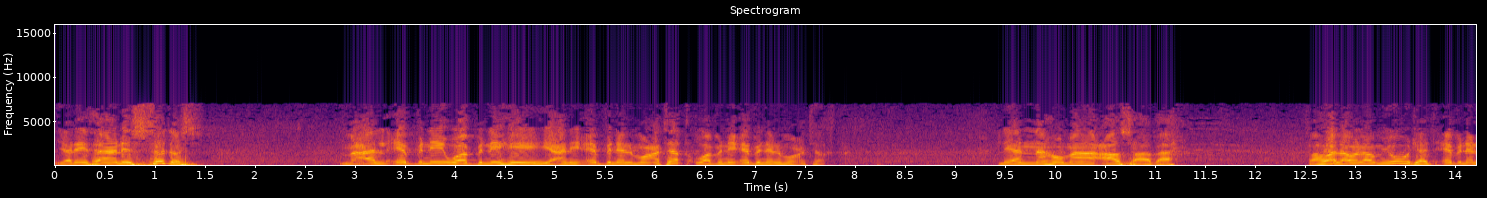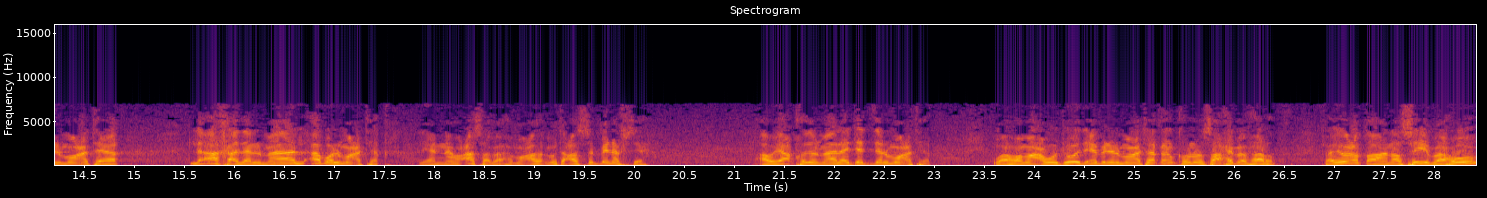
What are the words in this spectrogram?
يرثان السدس مع الابن وابنه يعني ابن المعتق وابن ابن المعتق. لأنهما عصبة. فهو لو لم يوجد ابن المعتق لأخذ المال أبو المعتق لأنه عصبة متعصب بنفسه. أو يأخذ المال جد المعتق. وهو مع وجود ابن المعتق يكون صاحب فرض فيعطى نصيبه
